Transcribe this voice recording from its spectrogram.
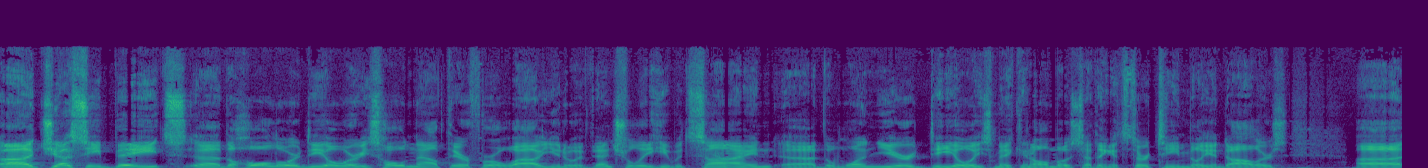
Uh, Jessie Bates, uh, the whole ordeal where he's holding out there for a while, you know, eventually he would sign uh, the one year deal. He's making almost, I think it's $13 million. Uh,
